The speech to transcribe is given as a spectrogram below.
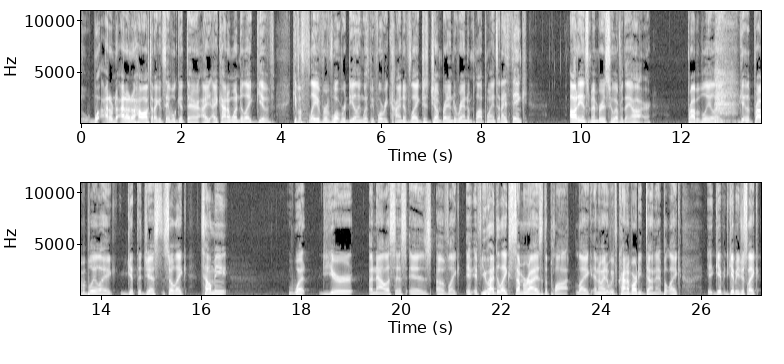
well, I don't know I don't know how often I can say we'll get there. I, I kind of wanted to like give give a flavor of what we're dealing with before we kind of like just jump right into random plot points, and I think audience members, whoever they are, probably like get, probably like get the gist. So like, tell me what your analysis is of like if, if you had to like summarize the plot like and I, we've kind of already done it but like it, give, give me just like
